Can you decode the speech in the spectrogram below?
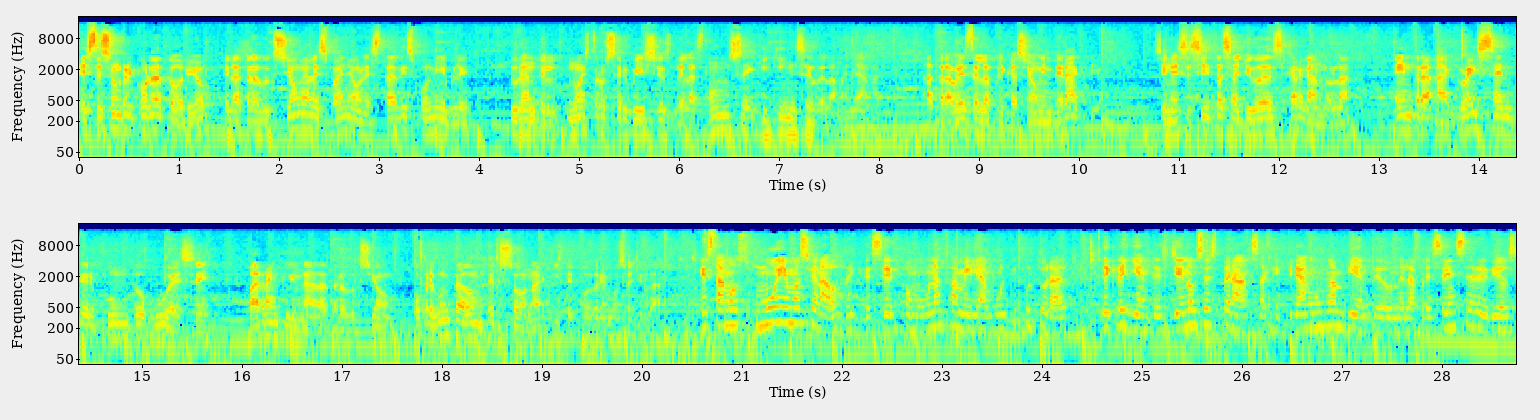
Este es un recordatorio que la traducción al español está disponible durante nuestros servicios de las 11 y 15 de la mañana a través de la aplicación Interactio. Si necesitas ayuda descargándola, entra a gracecenter.us barra inclinada traducción o pregunta en persona y te podremos ayudar. Estamos muy emocionados de crecer como una familia multicultural de creyentes llenos de esperanza que crean un ambiente donde la presencia de Dios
